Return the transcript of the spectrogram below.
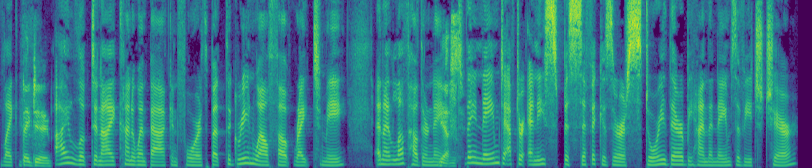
Like they do. I looked and I kind of went back and forth, but the Greenwell felt right to me. And I love how they're named. Yes. They named after any specific, is there a story there behind the names of each chair?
